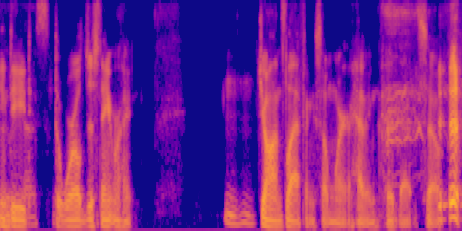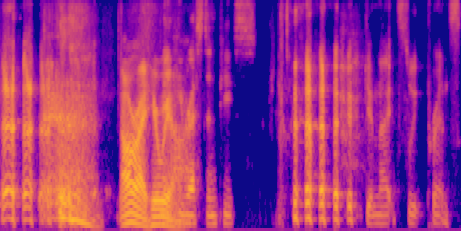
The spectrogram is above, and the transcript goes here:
Indeed. does. The world just ain't right. Mhm. John's laughing somewhere, having heard that. So, all right, here we May he are. rest in peace. Good night, sweet prince.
